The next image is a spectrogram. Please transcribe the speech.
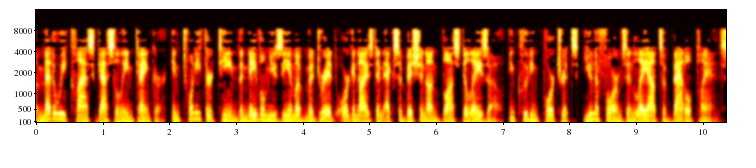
a Mettawee-class gasoline tanker. In 2013 the Naval Museum of Madrid organized an exhibition on Blas de Lezo, including portraits, uniforms and layouts of battle plans.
